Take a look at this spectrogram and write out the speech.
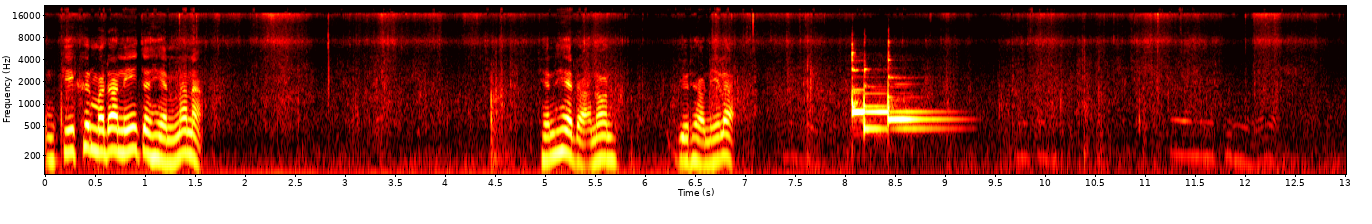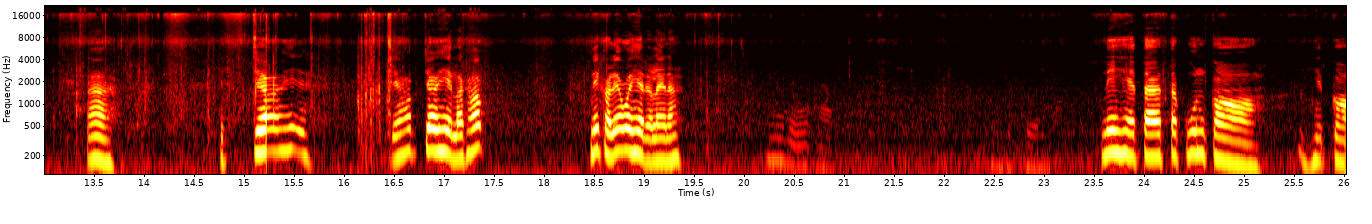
เมื่อกี้ขึ้นมาด้านนี้จะเห็นนั่นน่ะ เห็นเห็ดอะนนอยู่แถวนี้แหละอ่าเจอเดี๋ยวครับเจอเห็ดแล้วครับ นี่เขาเรียกว่าเห็ดอะไรนะนี่เห็ดตระตระกูลก่อ เห็ดก่อ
